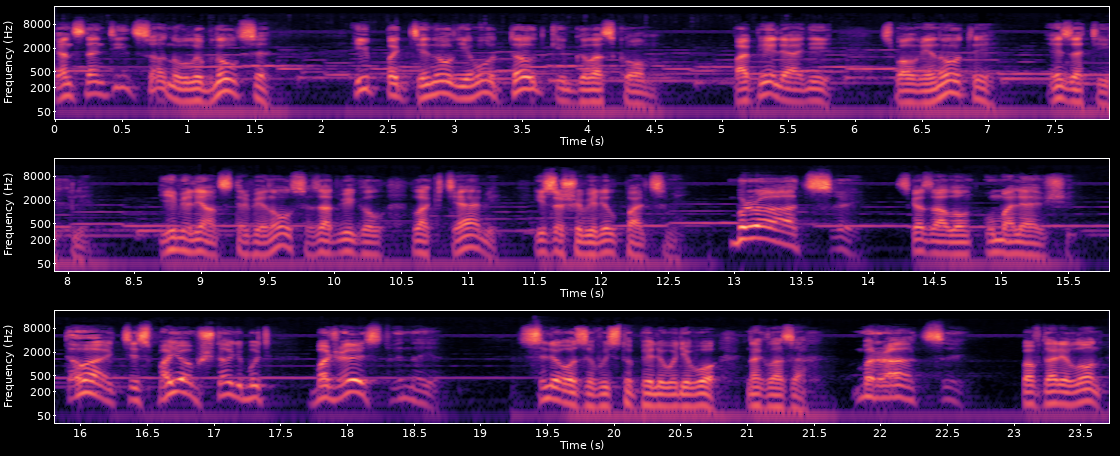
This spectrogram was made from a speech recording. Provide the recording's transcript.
Константин сонно улыбнулся и подтянул ему тонким голоском. Попели они с полминуты и затихли. Емельян встрепенулся, задвигал локтями и зашевелил пальцами. «Братцы!» — сказал он умоляюще. «Давайте споем что-нибудь божественное!» Слезы выступили у него на глазах. «Братцы!» — повторил он,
